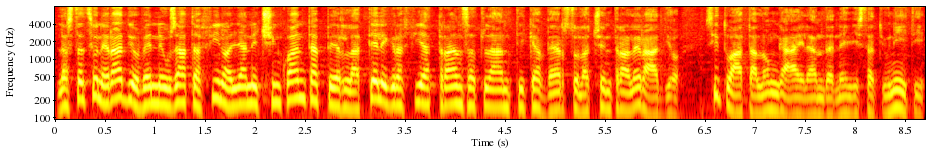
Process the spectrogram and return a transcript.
La stazione radio venne usata fino agli anni 50 per la telegrafia transatlantica verso la centrale radio situata a Long Island negli Stati Uniti.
